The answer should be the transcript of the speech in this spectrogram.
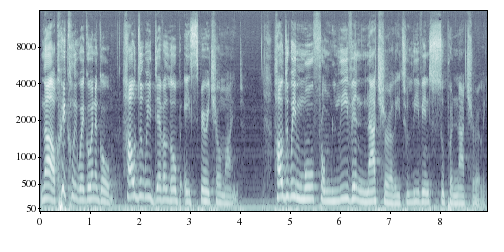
Now, quickly, we're going to go. How do we develop a spiritual mind? How do we move from living naturally to living supernaturally?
